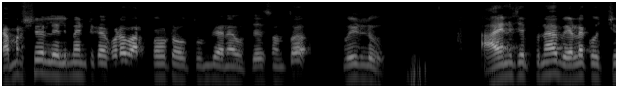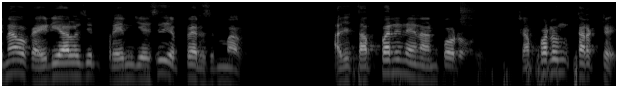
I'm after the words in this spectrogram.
కమర్షియల్ ఎలిమెంట్గా కూడా వర్కౌట్ అవుతుంది అనే ఉద్దేశంతో వీళ్ళు ఆయన చెప్పినా వీళ్ళకి వచ్చినా ఒక ఐడియాలజీని ఫ్రేమ్ చేసి చెప్పారు సినిమాలు. అది తప్పని నేను అనుకోవడం. చెప్పడం కరెక్టే.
